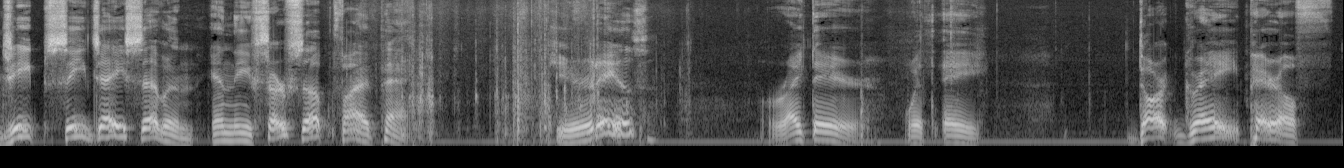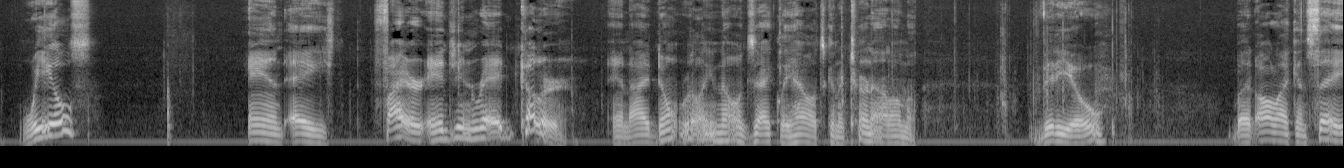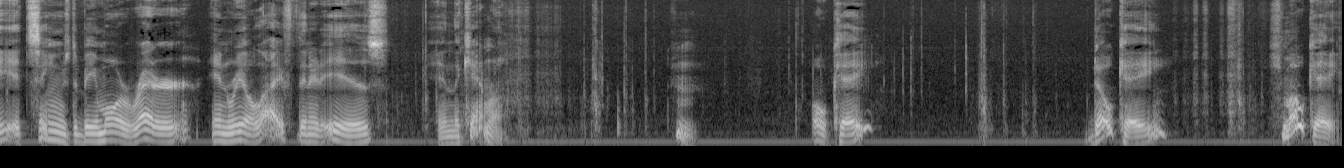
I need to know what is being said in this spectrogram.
Jeep CJ7 in the Surfs Up 5 pack. Here it is. Right there with a dark gray pair of wheels and a fire engine red color. And I don't really know exactly how it's going to turn out on the video. But all I can say, it seems to be more redder in real life than it is in the camera. Hmm. Okay. Dokay. Smokey.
